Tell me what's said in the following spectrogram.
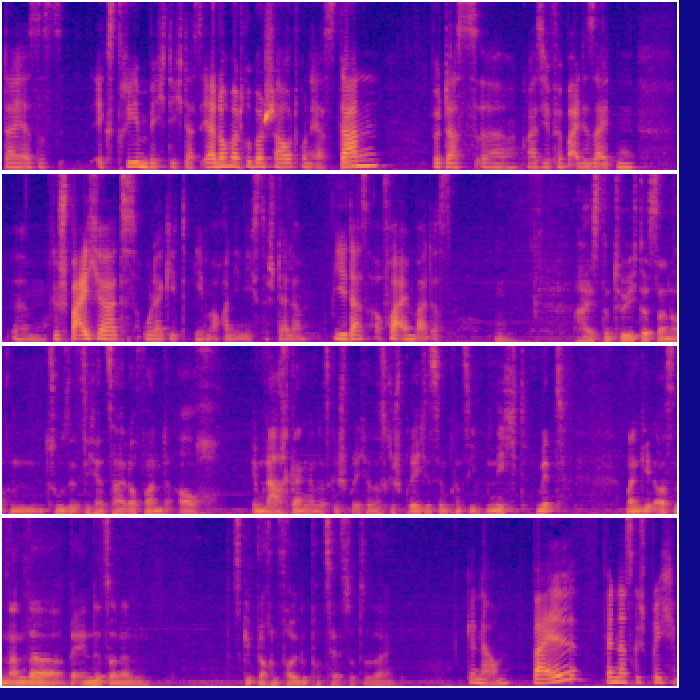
Daher ist es extrem wichtig, dass er nochmal drüber schaut und erst dann wird das äh, quasi für beide Seiten ähm, gespeichert oder geht eben auch an die nächste Stelle, wie das auch vereinbart ist. Heißt natürlich, dass da noch ein zusätzlicher Zeitaufwand auch im Nachgang an das Gespräch, also das Gespräch ist im Prinzip nicht mit, man geht auseinander, beendet, sondern es gibt noch einen Folgeprozess sozusagen. Genau, weil wenn das Gespräch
